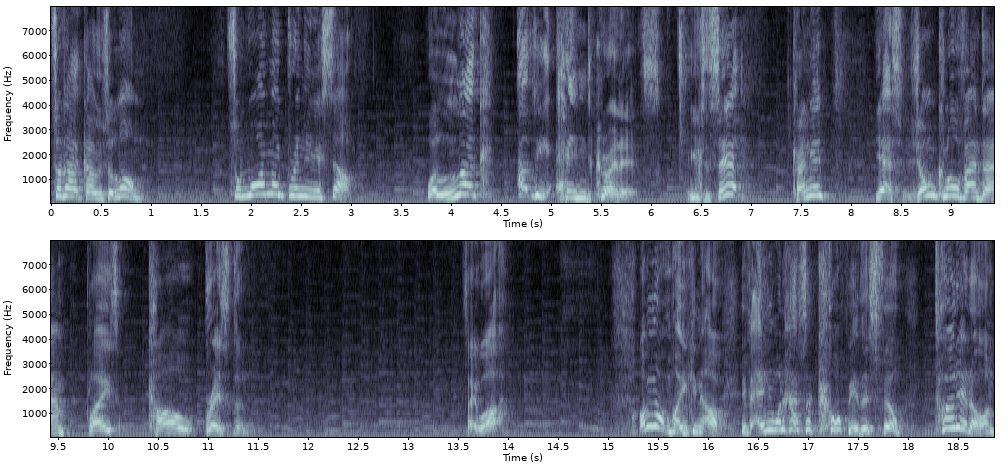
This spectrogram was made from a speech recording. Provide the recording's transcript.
So that goes along. So why am I bringing this up? Well, look at the end credits. You can see it, can you? Yes, Jean-Claude Van Damme plays Carl Bresden. Say what? I'm not making it up. If anyone has a copy of this film, put it on,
